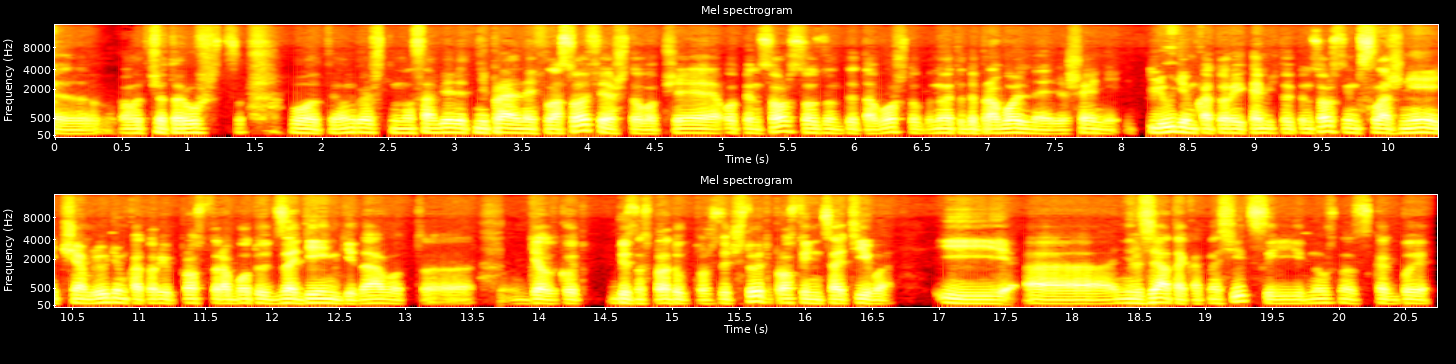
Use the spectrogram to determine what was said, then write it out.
э, вот что-то рушится. Вот. И он говорит, что на самом деле это неправильная философия, что вообще open source создан для того, чтобы, ну, это добровольное решение. Людям, которые коммитят open source, им сложнее, чем людям, которые просто работают за деньги, да, вот э, делают какой-то бизнес-продукт, потому что зачастую это просто инициатива. И э, нельзя так относиться, и нужно как бы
